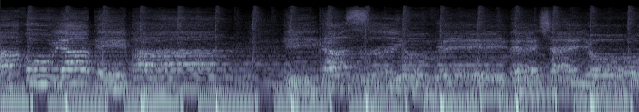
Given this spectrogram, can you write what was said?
阿哥要的怕，一家四口飞的菜哟。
